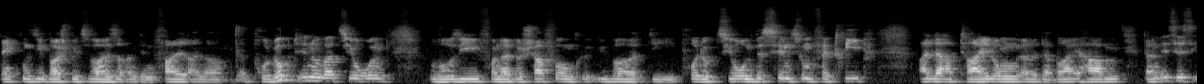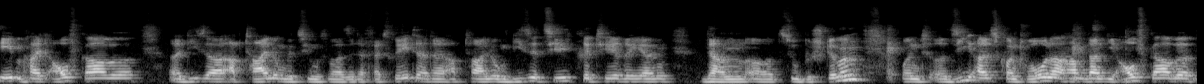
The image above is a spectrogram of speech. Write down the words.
Denken Sie beispielsweise an den Fall einer Produktinnovation, wo Sie von der Beschaffung über die Produktion bis hin zum Vertrieb alle Abteilungen äh, dabei haben, dann ist es eben halt Aufgabe äh, dieser Abteilung beziehungsweise der Vertreter der Abteilung, diese Zielkriterien dann äh, zu bestimmen. Und äh, Sie als Controller haben dann die Aufgabe,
